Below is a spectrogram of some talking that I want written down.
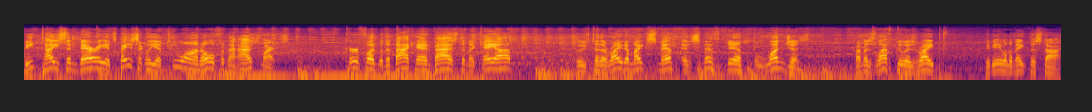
Beat Tyson Barrie. It's basically a 2 on 0 from the hash marks. Kerfoot with a backhand pass to Mikheyev, who's to the right of Mike Smith, and Smith just lunges from his left to his right to be able to make the stop.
